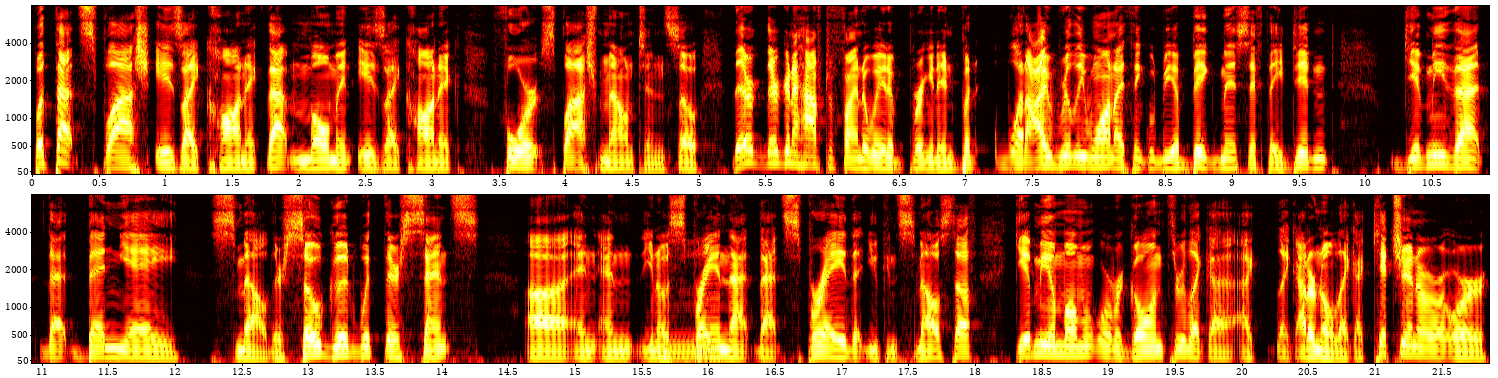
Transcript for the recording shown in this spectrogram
but that splash is iconic. That moment is iconic for Splash Mountain. So they're they're going to have to find a way to bring it in. But what I really want, I think would be a big miss if they didn't give me that that beignet smell. They're so good with their scents. Uh, and and you know spraying that that spray that you can smell stuff. Give me a moment where we're going through like a, a like I don't know like a kitchen or or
